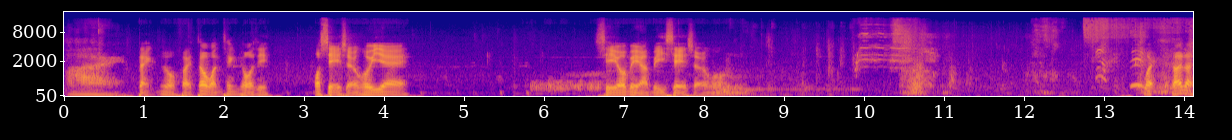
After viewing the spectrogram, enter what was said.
唉，頂咗肺，等我揾清楚先。我射上去啫，射咗未啊？未射上喎。喂，等一陣，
